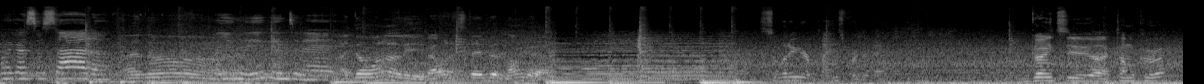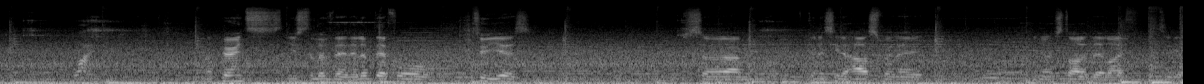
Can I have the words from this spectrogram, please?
my god, so sad. I Are know. you leaving today? I don't want to leave. I want to stay a bit longer. So what are your plans for today? I'm going to uh, Kamakura. Why? My parents used to live there. They lived there for two years. So I'm gonna see the house where they, you know, started their life together.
